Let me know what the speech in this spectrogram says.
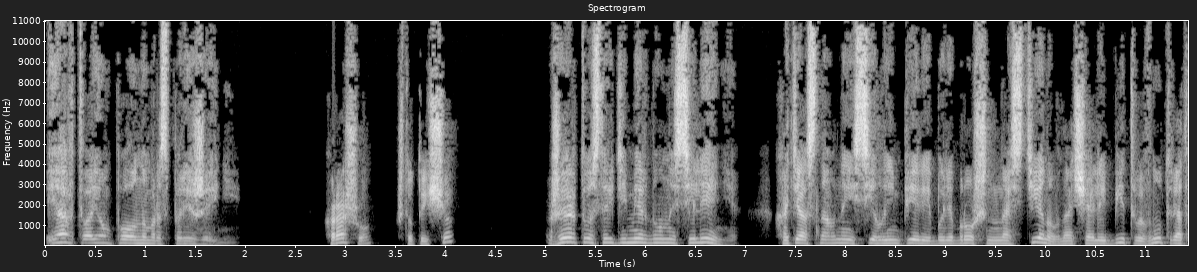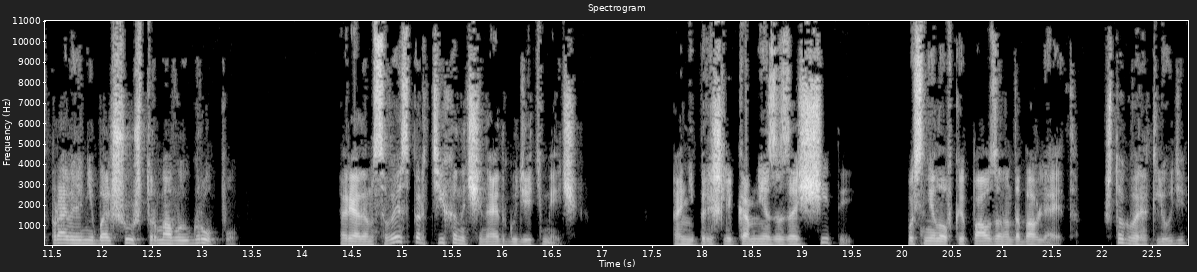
Я в твоем полном распоряжении. Хорошо. Что-то еще? Жертвы среди мирного населения. Хотя основные силы империи были брошены на стену, в начале битвы внутрь отправили небольшую штурмовую группу. Рядом с Веспер тихо начинает гудеть меч. Они пришли ко мне за защитой. После неловкой паузы она добавляет. Что говорят люди?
